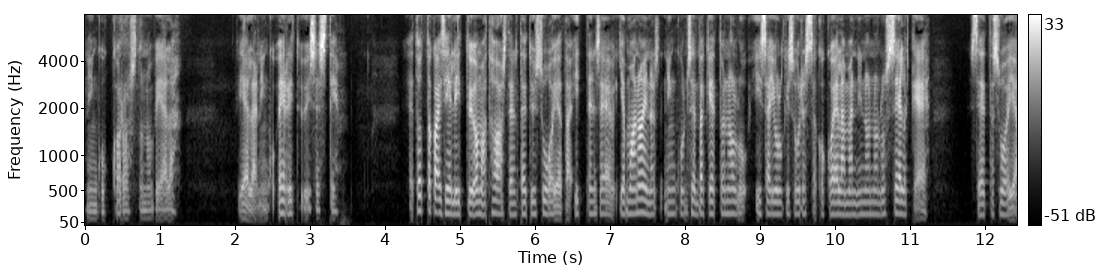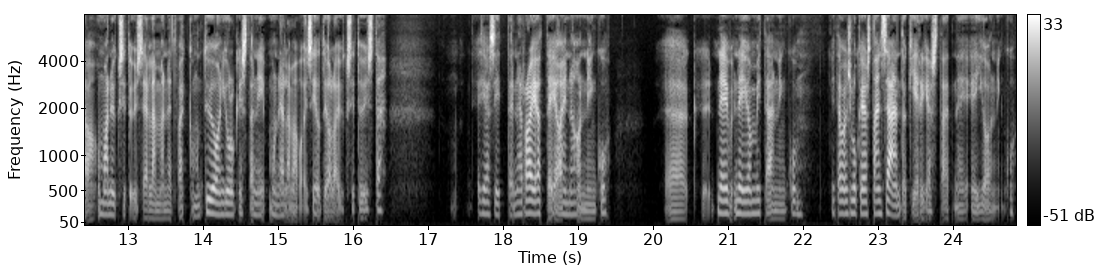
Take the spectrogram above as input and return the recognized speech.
niin kuin korostunut vielä, vielä niin kuin erityisesti. Ja totta kai siihen liittyy omat haasteet, täytyy suojata itsensä. Ja mä oon aina niin kuin sen takia, että on ollut isä julkisuudessa koko elämän, niin on ollut selkeä se, että suojaa oman yksityiselämän. Että vaikka mun työ on julkista, niin mun elämä voi silti olla yksityistä. Ja sitten ne rajat ei aina ole, niin kuin, ne, ne ei ole mitään niin kuin, mitä voisi lukea jostain sääntökirjasta, että ne ei ole niin kuin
